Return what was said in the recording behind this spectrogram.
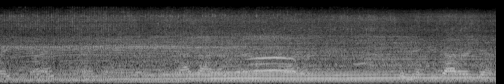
Right, right, right. Yeah, I got it. Okay, Nick, you got her again.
